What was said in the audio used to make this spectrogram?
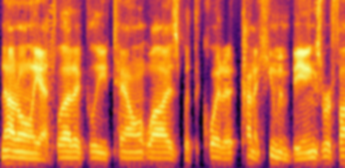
not only athletically, talent wise, but the quite a kind of human beings we're finding.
